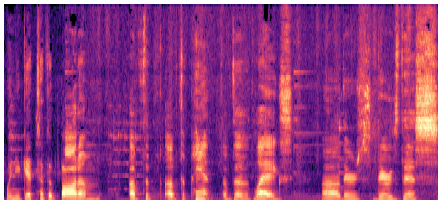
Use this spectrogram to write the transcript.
When you get to the bottom of the of the pant of the legs, uh, there's there's this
